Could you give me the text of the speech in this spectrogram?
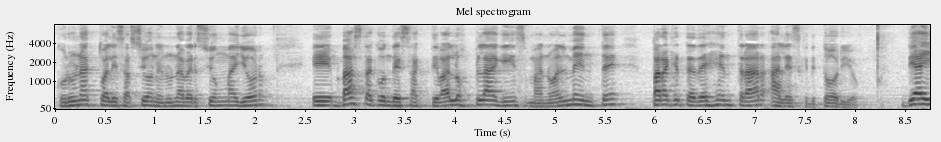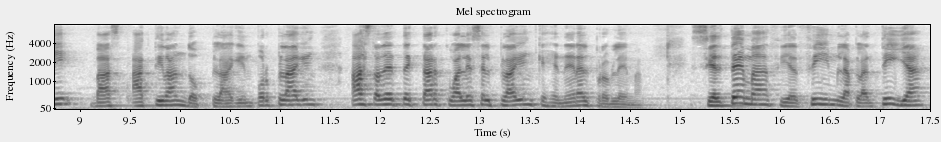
con una actualización en una versión mayor, eh, basta con desactivar los plugins manualmente para que te deje entrar al escritorio. De ahí vas activando plugin por plugin hasta detectar cuál es el plugin que genera el problema. Si el tema, si el theme, la plantilla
